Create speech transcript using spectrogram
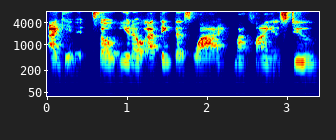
I get it. So, you know, I think that's why my clients do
